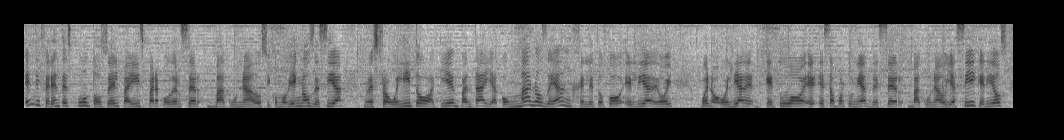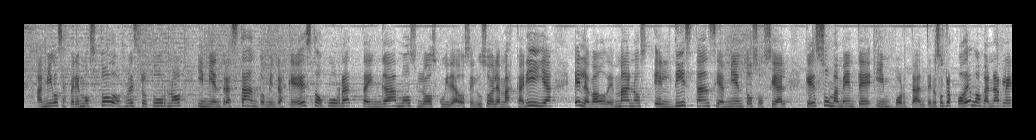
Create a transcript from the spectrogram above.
en diferentes puntos del país para poder ser vacunados. Y como bien nos decía nuestro abuelito aquí en pantalla, con manos de ángel le tocó el día de hoy bueno, o el día de, que tuvo e, esta oportunidad de ser vacunado. Y así, queridos amigos, esperemos todos nuestro turno y mientras tanto, mientras que esto ocurra, tengamos los cuidados, el uso de la mascarilla, el lavado de manos, el distanciamiento social que es sumamente importante. Nosotros podemos ganarle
